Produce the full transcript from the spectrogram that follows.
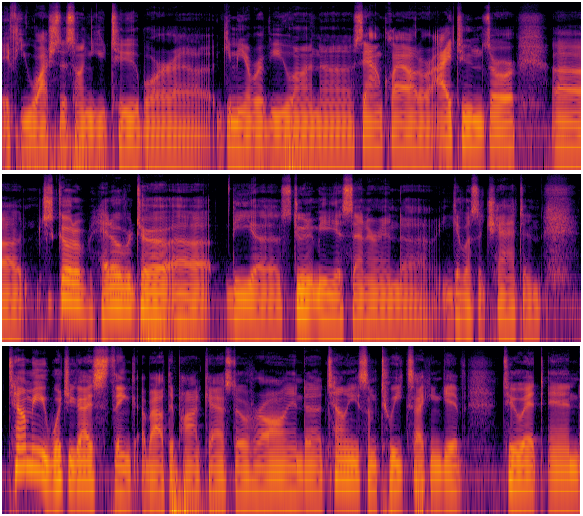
if you watch this on YouTube or uh, give me a review on uh, SoundCloud or iTunes or uh, just go to head over to uh, the uh, Student Media Center and give us a chat and tell me what you guys think about the podcast overall and tell me some tweaks I can give to it. And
